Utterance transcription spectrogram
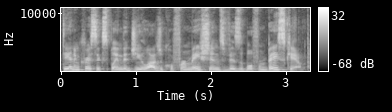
Dan and Chris explained the geological formations visible from base camp.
